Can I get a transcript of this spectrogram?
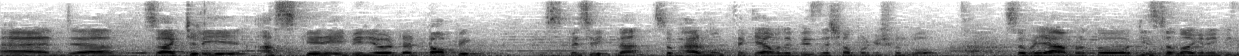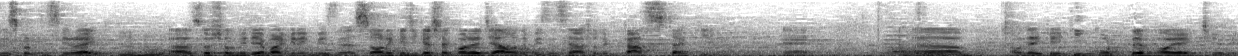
and so actually আজকের এই ভিডিওটার টপিক স্পেসিফিক না। সো ভাইয়ের মুখ থেকে আমাদের বিজনেস সম্পর্কে শুনব। সো ভাইয়া আমরা তো ডিজিটাল মার্কেটিং বিজনেস করতেছি right social media marketing business অনেকে জিজ্ঞাসা করে যে আমাদের বিজনেসে আসলে কাজটা কি? হ্যাঁ? আহ, আমাদেরকে কি করতে হয় অ্যাকচুয়ালি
